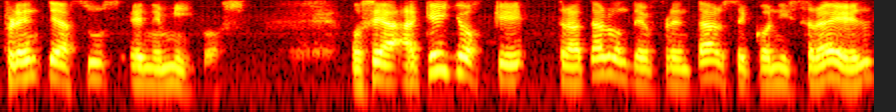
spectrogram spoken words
frente a sus enemigos. O sea, aquellos que trataron de enfrentarse con Israel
